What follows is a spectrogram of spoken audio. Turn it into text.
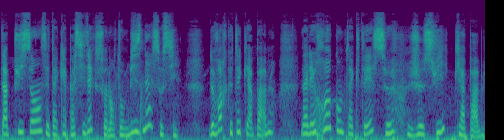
ta puissance et ta capacité, que ce soit dans ton business aussi, de voir que tu capable d'aller recontacter ce je suis capable.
